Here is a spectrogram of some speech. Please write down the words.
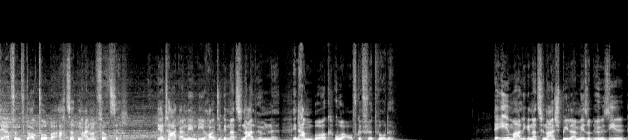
Der 5. Oktober 1841. Der Tag, an dem die heutige Nationalhymne in Hamburg uraufgeführt wurde. Der ehemalige Nationalspieler Mesut Özil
